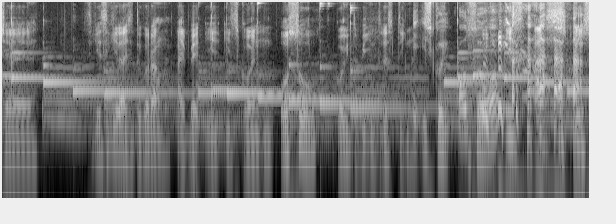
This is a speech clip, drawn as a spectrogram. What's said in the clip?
Share Sikit-sikit lah cerita korang. I bet it is going Also Going to be interesting. It is going also. Is us us.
